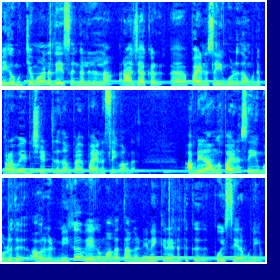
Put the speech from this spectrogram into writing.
மிக முக்கியமான தேசங்களிலெல்லாம் ராஜாக்கள் பயணம் செய்யும் பொழுது அவங்களுடைய ப்ரைவேட் ஜெட்டில் தான் ப பயணம் செய்வாங்க. அப்படின்னு அவங்க பயணம் செய்யும் பொழுது அவர்கள் மிக வேகமாக தாங்கள் நினைக்கிற இடத்துக்கு போய் சேர முடியும்.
